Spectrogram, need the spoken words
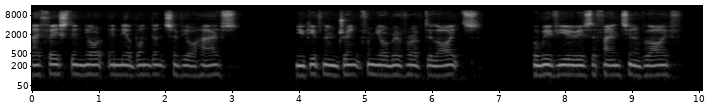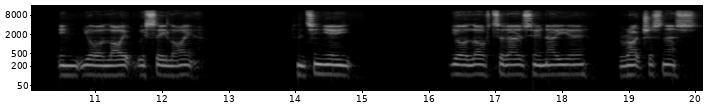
They feast in your in the abundance of your house. You give them drink from your river of delights. For with you is the fountain of life. In your light we see light. Continue your love to those who know you, righteousness,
